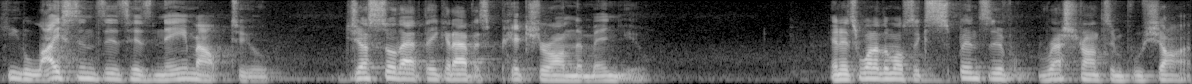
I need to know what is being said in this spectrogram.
he licenses his name out to just so that they could have his picture on the menu. And it's one of the most expensive restaurants in Foshan.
